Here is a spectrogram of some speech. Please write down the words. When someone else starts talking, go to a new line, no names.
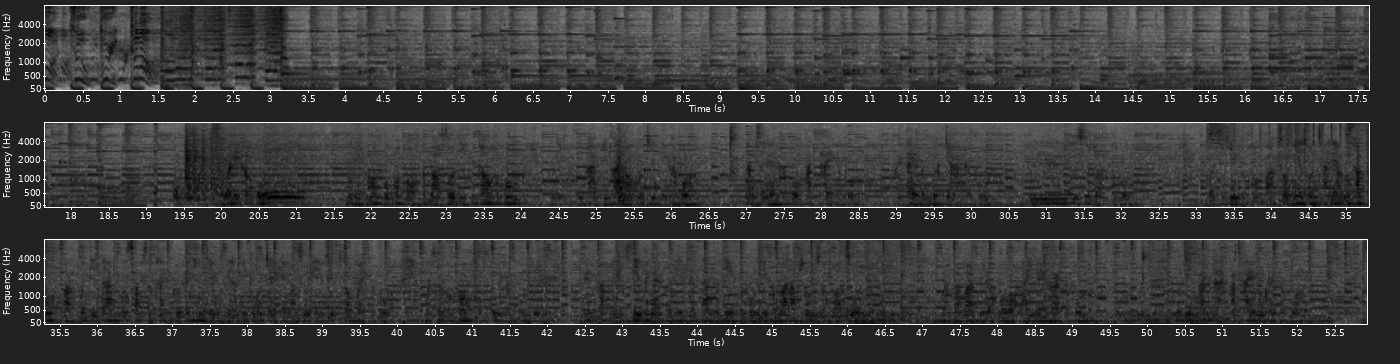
One, two, three, come on.
สวัสดีครับผมวันนี้ผมมาพบกับพอกับบาวโซดีคือเก่าครับผมวันนี้ที่พาพี่พาน้องมากินนี่ครับผมนำเสนอครับผมผัดไทยครับผม ไทยกับหมึกย่างครับผมเอ้ยสุดยอดครับผมก่อนสิกินก็ขอฝากส่งเฮียชนชาแนลด้วยครับผมฝากกดติดตามกดซับสไครต์กดกระดิ่งแจ้งเตือนเป็นกำลังใจให้บาโซดีคลิปต่อไปครับผมบาโซนขอขอบคุณครับผมเป็นครับเอฟซีทั้งในประเทศและต่างประเทศครับผมที่เข้ามารับชมสองบาโซนครับผมมามามาพี่น้องบวไลฟ์ได้ฮะครับผมมากินผัดไทยผัดไทยน้ำไก่กระปุกเลย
